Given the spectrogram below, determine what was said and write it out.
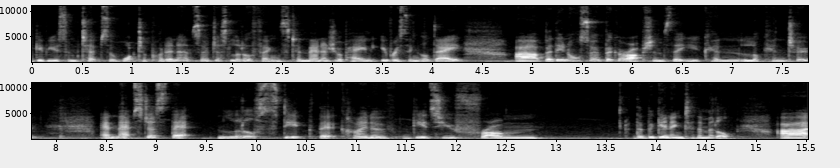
give you some tips of what to put in it. So just little things to manage your pain every single day, uh, but then also bigger options that you can look into. And that's just that little step that kind of gets you from the beginning to the middle. Uh,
